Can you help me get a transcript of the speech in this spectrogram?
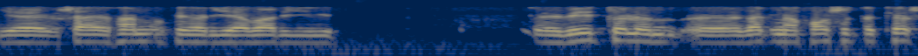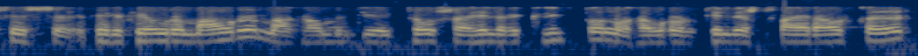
Ég sagði þannig þegar ég var í uh, viðtölum vegna fósættakjörsins fyrir fjórum árum að þá myndi ég kjósa Hillary Clinton og þá voru til þess tvær ástæður.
